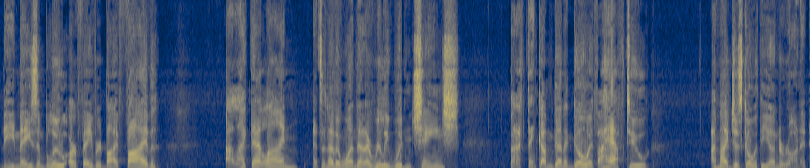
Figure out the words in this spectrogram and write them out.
The Maize and Blue are favored by five. I like that line. That's another one that I really wouldn't change but I think I'm going to go, if I have to, I might just go with the under on it.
